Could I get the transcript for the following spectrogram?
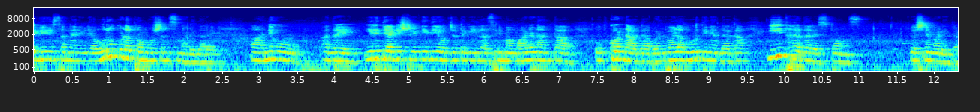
ರಿವ್ಯೂಸ್ ಅನ್ನ ಹೇಳಿ ಅವರು ಕೂಡ ಪ್ರಮೋಷನ್ಸ್ ಮಾಡಿದ್ದಾರೆ. ನೀವು ಅಂದ್ರೆ ಈ ರೀತಿಯಾಗಿ ಶ್ರೀನಿಧಿ ಅವ್ರ ಜೊತೆಗೆ ಇಲ್ಲ, ಸಿನಿಮಾ ಮಾಡೋಣ ಅಂತ ಒಪ್ಕೊಂಡಾಗ, ಬಂಡವಾಳ ಹೂಡ್ತೀನಿ ಅಂದಾಗ ಈ ತರದ ರೆಸ್ಪಾನ್ಸ್ ಯೋಚನೆ ಮಾಡಿದ್ರ?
